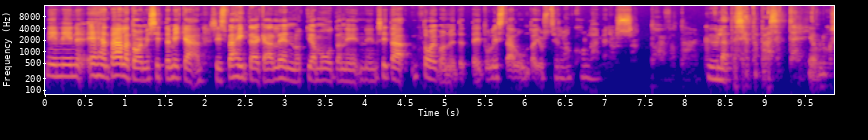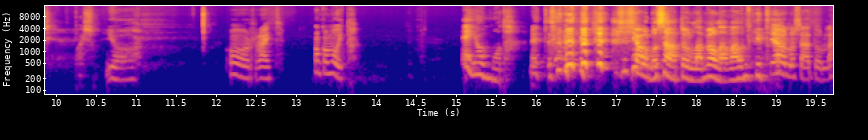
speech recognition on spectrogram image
niin, niin eihän täällä toimi sitten mikään, siis vähintäänkään lennot ja muuta, niin, niin sitä toivon nyt, ettei tulisi sitä lunta just silloin, kun ollaan menossa. Kyllä te sieltä pääsette jouluksi pois. Joo. All right. Onko muita? Ei ole muuta. Nyt joulu saa tulla, me ollaan valmiita. Joulu saa tulla.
